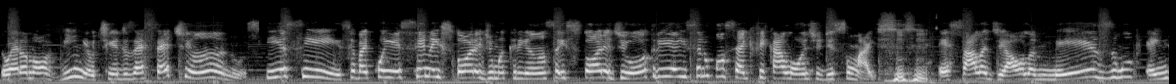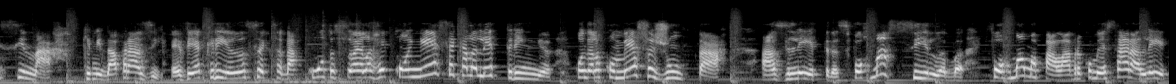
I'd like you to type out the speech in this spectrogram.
Eu era novinha, eu tinha 17 anos. E assim, você vai conhecendo a história de uma criança, a história de outra, e aí você não consegue ficar longe disso mais. é sala de aula mesmo, é ensinar, que me dá prazer. É ver a criança que você dá conta, só ela reconhece aquela letrinha. Quando ela começa a juntar as letras, formar sílaba, formar uma palavra, começar a ler,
